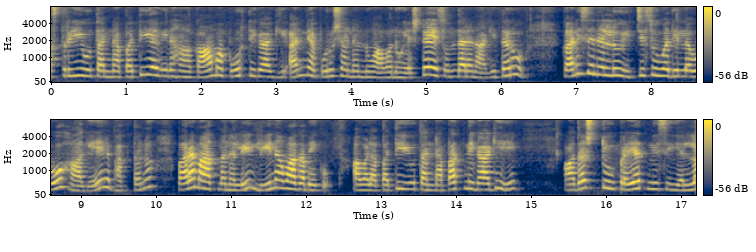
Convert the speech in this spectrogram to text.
ಸ್ತ್ರೀಯು ತನ್ನ ಪತಿಯ ವಿನಃ ಕಾಮಪೂರ್ತಿಗಾಗಿ ಅನ್ಯ ಪುರುಷನನ್ನು ಅವನು ಎಷ್ಟೇ ಸುಂದರನಾಗಿದ್ದರೂ ಕನಸಿನಲ್ಲೂ ಇಚ್ಛಿಸುವುದಿಲ್ಲವೋ ಹಾಗೆಯೇ ಭಕ್ತನು ಪರಮಾತ್ಮನಲ್ಲಿ ಲೀನವಾಗಬೇಕು. ಅವಳ ಪತಿಯು ತನ್ನ ಪತ್ನಿಗಾಗಿ ಆದಷ್ಟು ಪ್ರಯತ್ನಿಸಿ ಎಲ್ಲ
